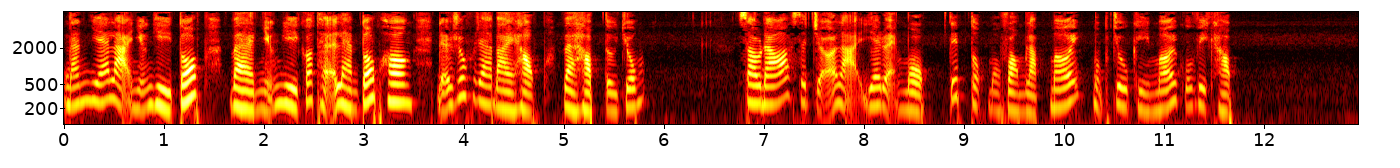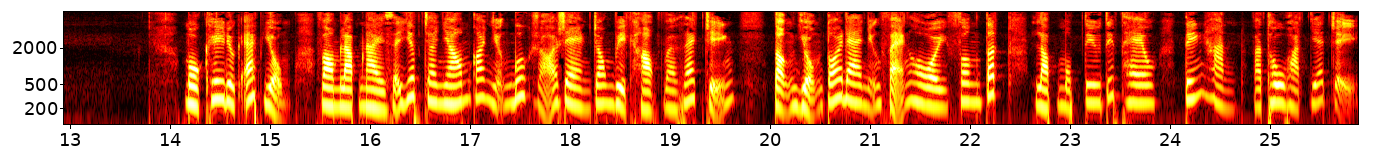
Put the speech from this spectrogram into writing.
đánh giá lại những gì tốt và những gì có thể làm tốt hơn để rút ra bài học và học từ chúng. Sau đó sẽ trở lại giai đoạn 1 tiếp tục một vòng lặp mới, một chu kỳ mới của việc học. Một khi được áp dụng, vòng lặp này sẽ giúp cho nhóm có những bước rõ ràng trong việc học và phát triển, tận dụng tối đa những phản hồi, phân tích, lập mục tiêu tiếp theo, tiến hành và thu hoạch giá trị,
